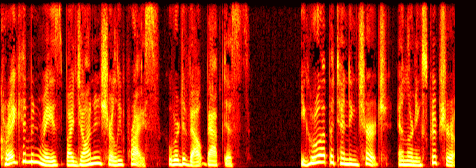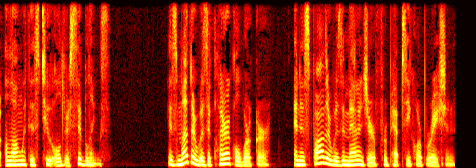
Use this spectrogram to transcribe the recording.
Craig had been raised by John and Shirley Price, who were devout Baptists. He grew up attending church and learning scripture along with his two older siblings. His mother was a clerical worker, and his father was a manager for Pepsi Corporation.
